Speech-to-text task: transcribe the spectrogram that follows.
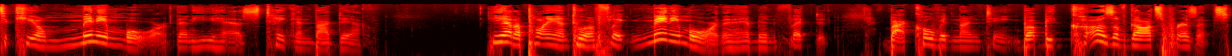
to kill many more than he has taken by death. He had a plan to afflict many more than have been afflicted by COVID 19. But because of God's presence,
